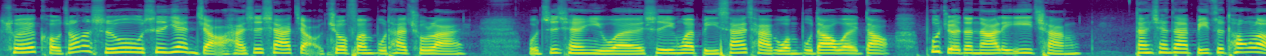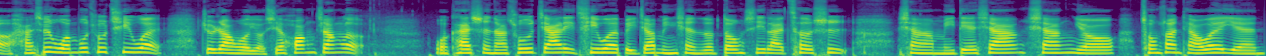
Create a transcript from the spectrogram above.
所以口中的食物是燕饺还是虾饺，就分不太出来。我之前以为是因为鼻塞才闻不到味道，不觉得哪里异常，但现在鼻子通了，还是闻不出气味，就让我有些慌张了。我开始拿出家里气味比较明显的东西来测试，像迷迭香、香油、葱蒜调味盐、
